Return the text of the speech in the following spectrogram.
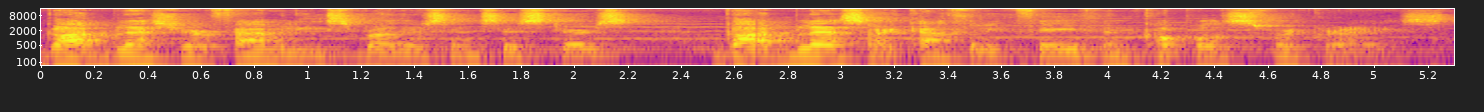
God bless your families, brothers and sisters. God bless our Catholic faith and couples for Christ.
